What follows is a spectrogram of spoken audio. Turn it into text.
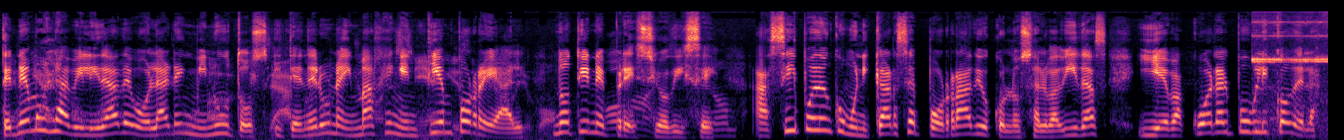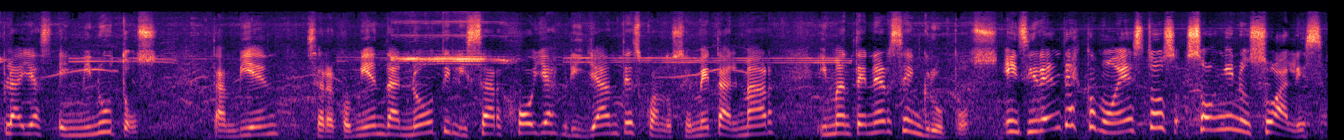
Tenemos la habilidad de volar en minutos y tener una imagen en tiempo real. No tiene precio, dice. Así pueden comunicarse por radio con los salvavidas y evacuar al público de las playas en minutos. También se recomienda no utilizar joyas brillantes cuando se meta al mar y mantenerse en grupos. Incidentes como estos son inusuales,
